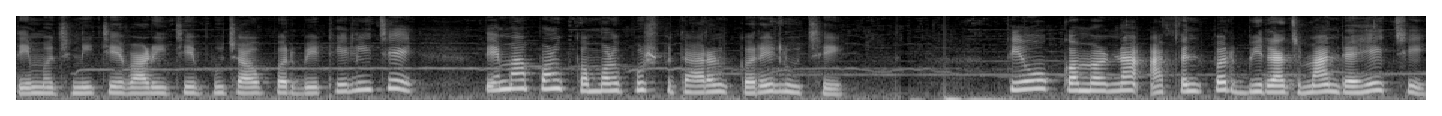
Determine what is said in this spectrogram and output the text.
તેમજ નીચેવાળી જે ભૂજા ઉપર બેઠેલી છે, તેમાં પણ કમળ પુષ્પ ધારણ કરેલું છે. તેઓ કમળના આસન પર બિરાજમાન રહે છે.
